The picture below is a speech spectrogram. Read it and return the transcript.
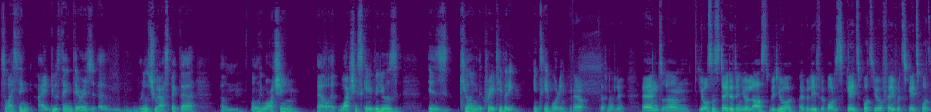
So I think, I do think there is a real true aspect that um, only watching, uh, watching skate videos is killing the creativity in skateboarding. Yeah, definitely. And um, you also stated in your last video, I believe, about the skate spots, your favorite skate spots,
